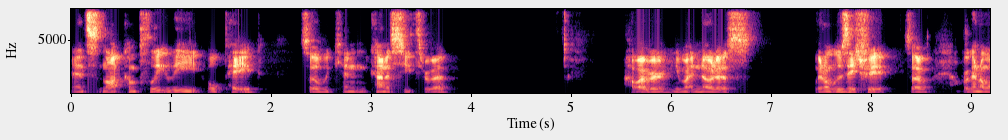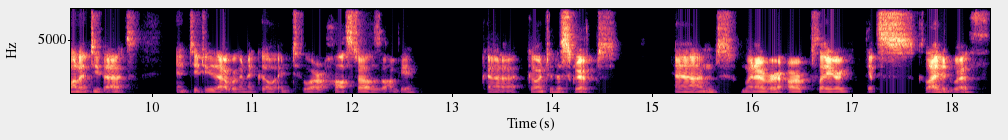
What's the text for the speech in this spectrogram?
And it's not completely opaque, so we can kind of see through it. However, you might notice we don't lose HP. So we're going to want to do that. And to do that, we're going to go into our hostile zombie. To go into the script. And whenever our player gets collided with,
